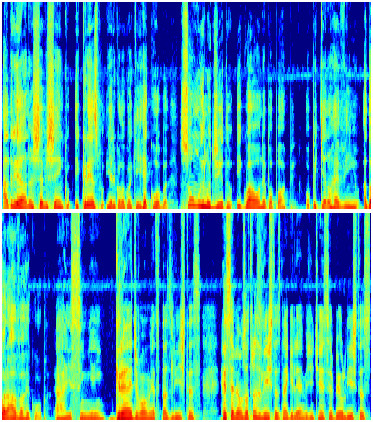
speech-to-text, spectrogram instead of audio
Adriano, Shevchenko e Crespo. E ele colocou aqui: Recoba, sou um iludido igual ao Nepopop. O pequeno Revinho adorava Recoba. Aí sim, hein? Grande momento das listas. Recebemos outras listas, né, Guilherme? A gente recebeu listas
